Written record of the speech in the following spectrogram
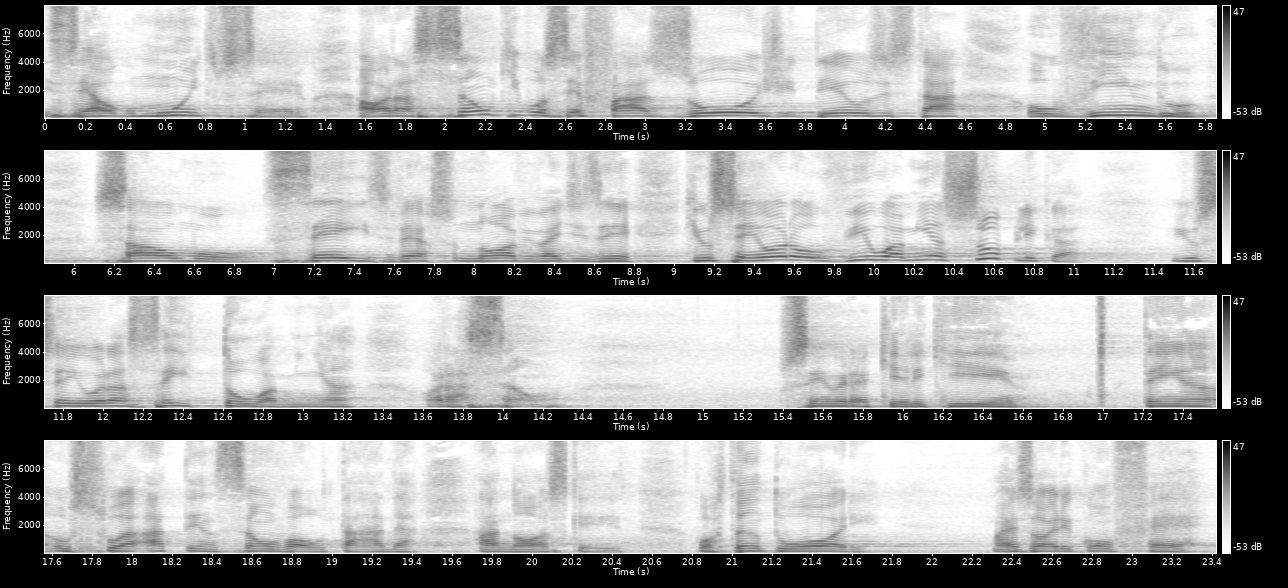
Isso é algo muito sério. A oração que você faz hoje, Deus está ouvindo. Salmo 6, verso 9 vai dizer que o Senhor ouviu a minha súplica e o Senhor aceitou a minha oração. O Senhor é aquele que tenha a sua atenção voltada a nós, querido. Portanto, ore, mas ore com fé.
